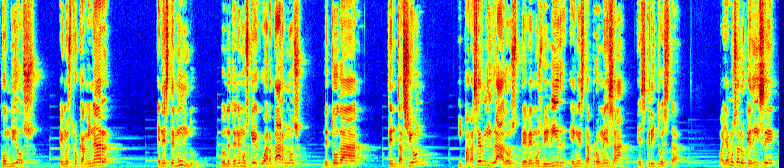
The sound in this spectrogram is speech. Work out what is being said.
con Dios, en nuestro caminar en este mundo, donde tenemos que guardarnos de toda tentación y para ser librados debemos vivir en esta promesa escrito está. Vayamos a lo que dice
